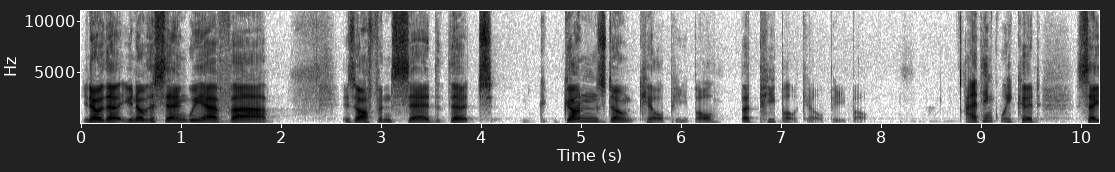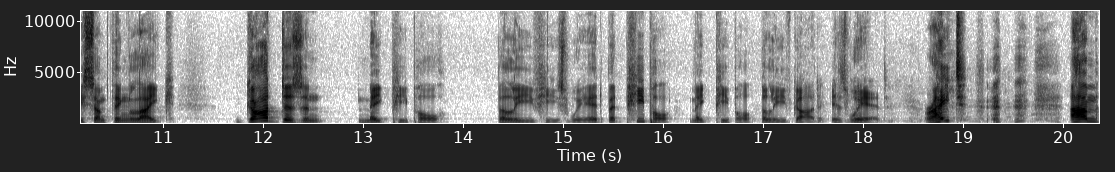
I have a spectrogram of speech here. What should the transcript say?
You know, the, you know the saying we have uh, is often said that guns don't kill people, but people kill people. I think we could say something like God doesn't make people believe he's weird, but people make people believe God is weird, right? um,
